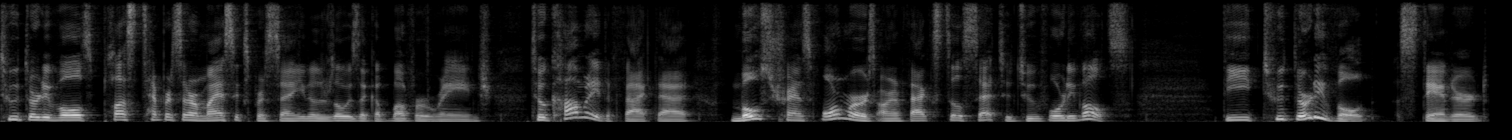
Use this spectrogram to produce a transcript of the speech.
230 volts plus 10% or minus 6%. You know, there's always like a buffer range to accommodate the fact that most transformers are in fact still set to 240 volts. The 230 volt standard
